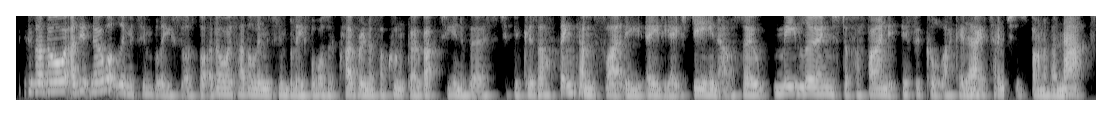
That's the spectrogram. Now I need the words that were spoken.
Because I'd always, I didn't know what limiting beliefs was, but I'd always had a limiting belief. I wasn't clever enough. I couldn't go back to university because I think I'm slightly ADHD now. So me learning stuff, I find it difficult, like in yeah. my attention span of a gnat.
